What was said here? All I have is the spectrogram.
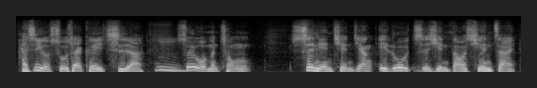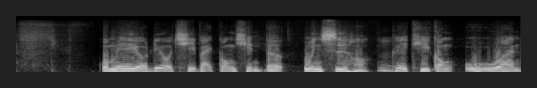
还是有蔬菜可以吃啊。嗯，所以我们从四年前这样一路执行到现在，我们也有六七百公顷的温室哈，可以提供五万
